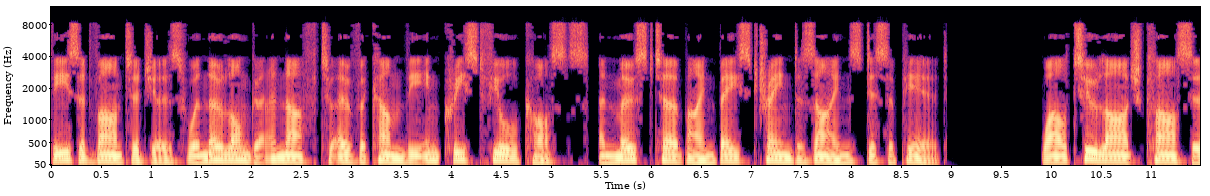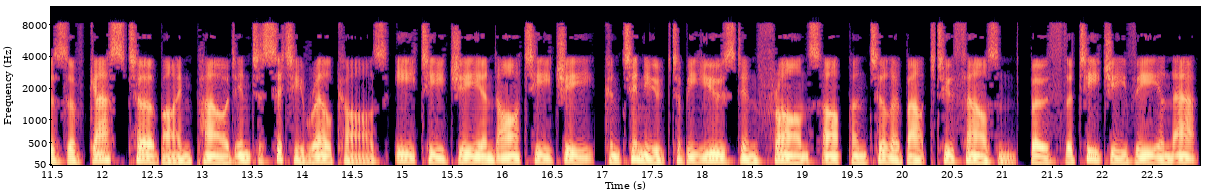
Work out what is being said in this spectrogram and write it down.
these advantages were no longer enough to overcome the increased fuel costs, and most turbine-based train designs disappeared. While two large classes of gas turbine-powered intercity railcars ETG and RTG continued to be used in France up until about 2000, both the TGV and APT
